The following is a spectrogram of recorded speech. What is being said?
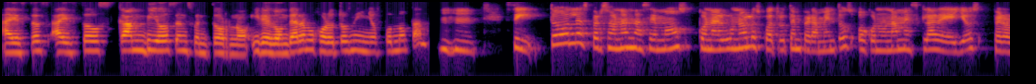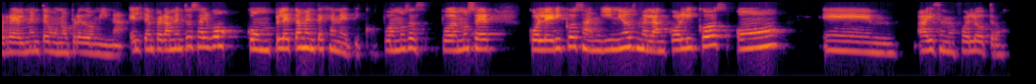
a, estos, a estos cambios en su entorno y de dónde a lo mejor otros niños, pues no tanto. Sí, todas las personas nacemos con alguno de los cuatro temperamentos o con una mezcla de ellos, pero realmente uno predomina. El temperamento es algo completamente genético. Podemos, podemos ser coléricos, sanguíneos, melancólicos o eh, ay, se me fue el otro.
